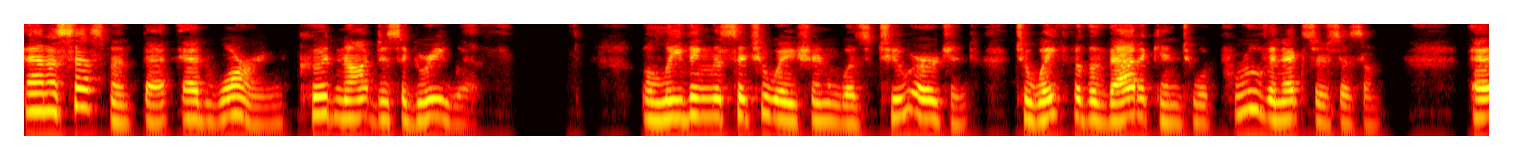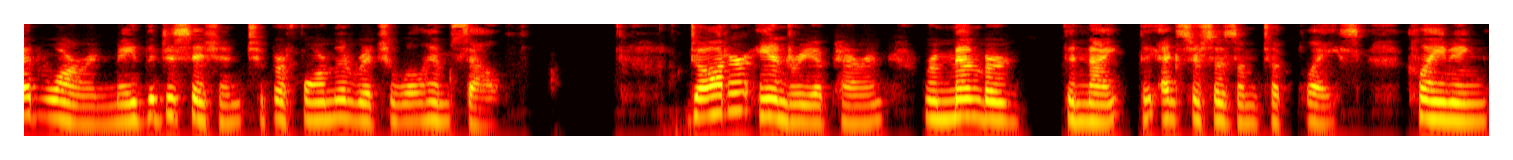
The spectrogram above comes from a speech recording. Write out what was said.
an assessment that Ed Warren could not disagree with. Believing the situation was too urgent to wait for the Vatican to approve an exorcism, Ed Warren made the decision to perform the ritual himself. Daughter Andrea Perron remembered the night the exorcism took place, claiming,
